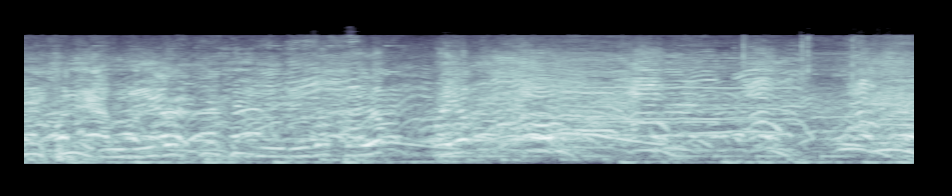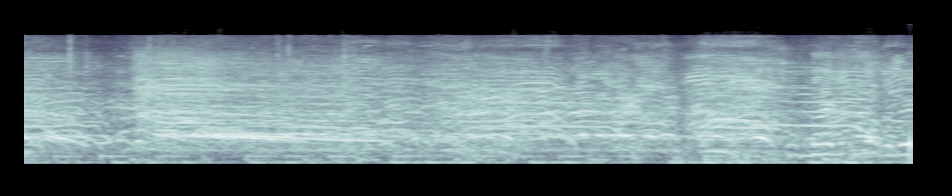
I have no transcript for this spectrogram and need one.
ที่ขี้อยู่ดีครับที่ขี้อยู่ดีครับไปยกไปยกเอาเอาเอาเอา ใ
